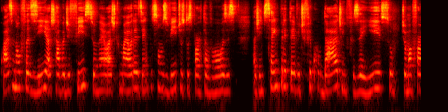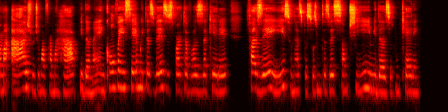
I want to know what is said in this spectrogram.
quase não fazia, achava difícil, né? Eu acho que o maior exemplo são os vídeos dos porta-vozes. A gente sempre teve dificuldade em fazer isso de uma forma ágil, de uma forma rápida, né? Em convencer muitas vezes os porta-vozes a querer fazer isso, né? As pessoas muitas vezes são tímidas, não querem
